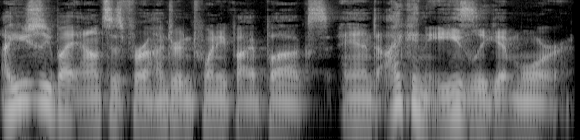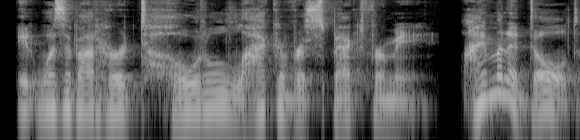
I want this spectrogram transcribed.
I usually buy ounces for 125 bucks, and I can easily get more. It was about her total lack of respect for me. I'm an adult,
